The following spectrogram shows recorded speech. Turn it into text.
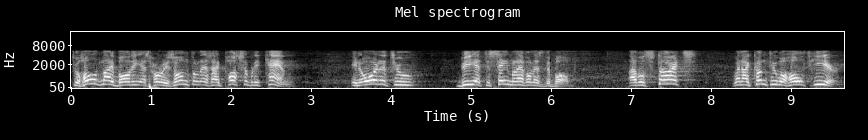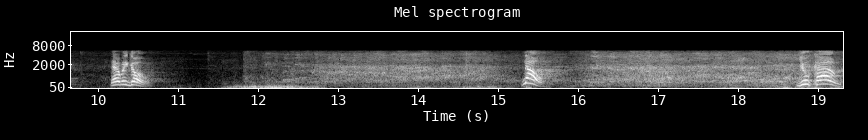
to hold my body as horizontal as I possibly can in order to be at the same level as the bob. I will start when I come to a halt here. There we go. Now, you count.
